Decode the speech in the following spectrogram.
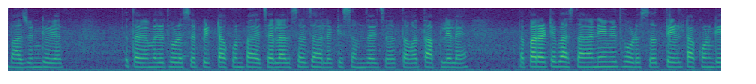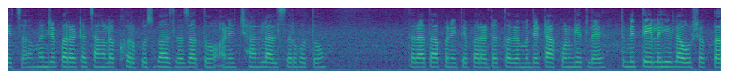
भाजून घेऊयात. तर तव्यामध्ये थोडंसं पीठ टाकून पाहायचं. लालसर झालं की समजायचं. तवा तापलेला आहे. तर पराठे भाजताना नेहमी थोडंसं तेल टाकून घ्यायचं. म्हणजे पराठा चांगला खरपूस भाजला जातो आणि छान लालसर होतो. तर आता आपण इथे पराठा तव्यामध्ये टाकून घेतला आहे तुम्ही तेलही लावू शकता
